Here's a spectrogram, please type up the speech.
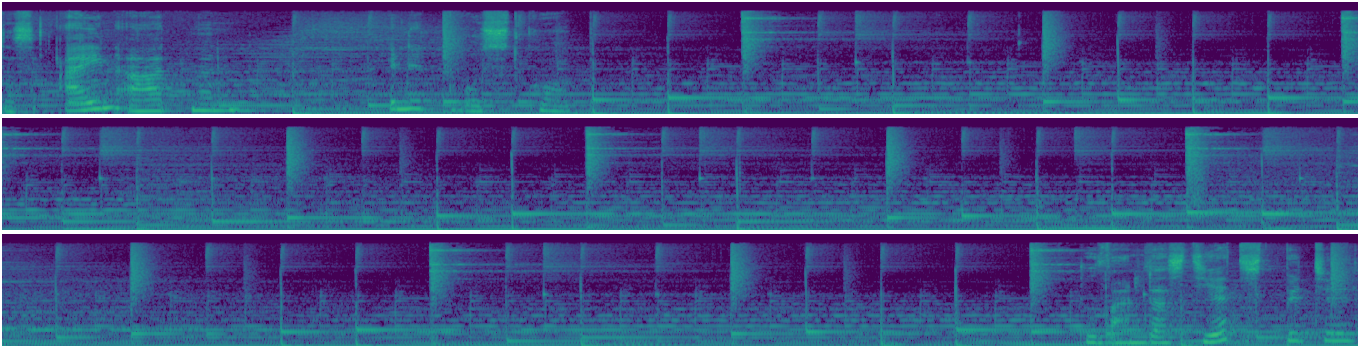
Das Einatmen in den Brustkorb. Du wanderst jetzt bitte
